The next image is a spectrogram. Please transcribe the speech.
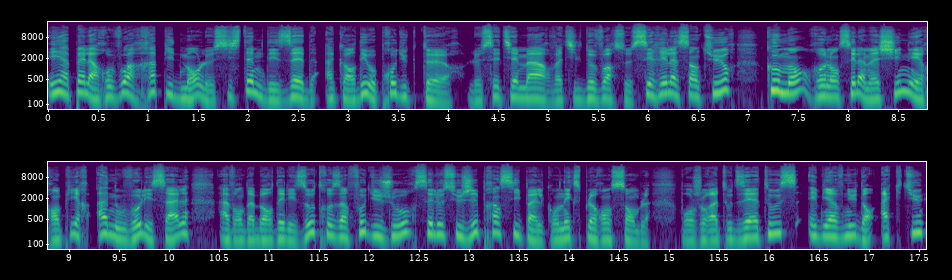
et appelle à revoir rapidement le système des aides accordées aux producteurs. Le 7e art va-t-il devoir se serrer la ceinture? Comment relancer la machine et remplir à nouveau les salles? Avant d'aborder les autres infos du jour, c'est le sujet principal qu'on explore ensemble. Bonjour à toutes et à tous et bienvenue dans Actu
